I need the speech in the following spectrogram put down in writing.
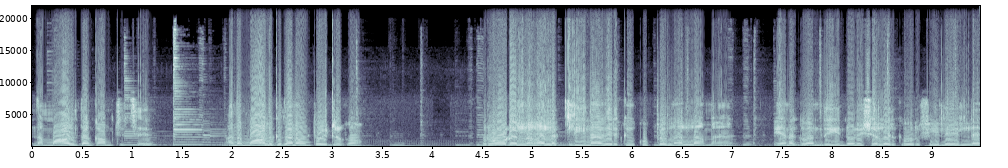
இந்த மால் தான் காமிச்சிச்சு. அந்த மாலுக்கு தான் நம்ம போயிட்டுருக்கோம். ரோடெல்லாம் நல்லா க்ளீனாகவே இருக்குது குப்பையெல்லாம் இல்லாமல் எனக்கு வந்து இந்தோனேஷியாவில் இருக்க ஒரு ஃபீலே இல்லை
